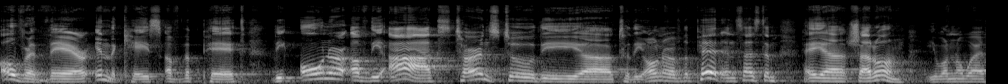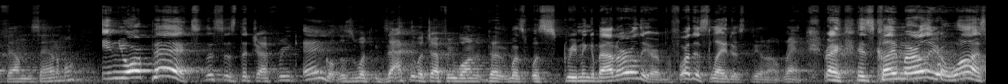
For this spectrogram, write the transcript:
Over there, in the case of the pit, the owner of the ox turns to the uh, to the owner of the pit and says to him, "Hey, uh, Sharon, you want to know where I found this animal? In your pit." This is the Jeffrey angle. This is what exactly what Jeffrey wanted uh, was was screaming about earlier before this latest you know rant. Right? His claim earlier was,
